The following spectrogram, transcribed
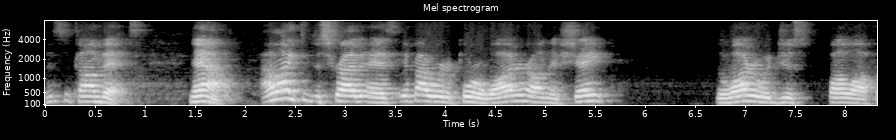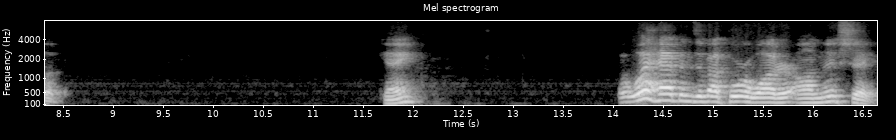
This is convex. Now, I like to describe it as if I were to pour water on this shape, the water would just fall off of it. Okay? But what happens if I pour water on this shape?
